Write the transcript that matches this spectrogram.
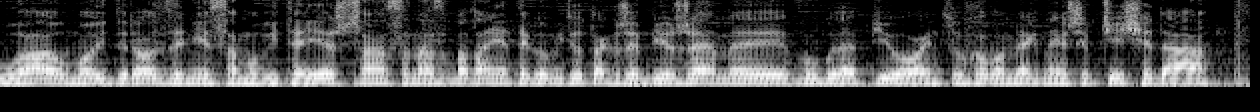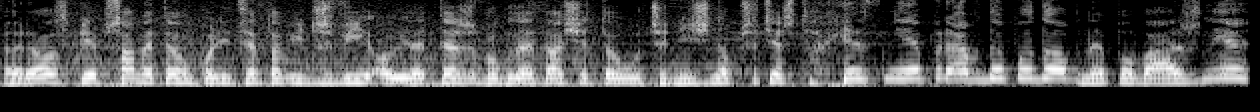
Wow, moi drodzy, niesamowite. Jest szansa na zbadanie tego mitu, także bierzemy w ogóle piłę łańcuchową jak najszybciej się da. Rozpieprzamy temu policjantowi drzwi, o ile też w ogóle da się to uczynić. No przecież to jest nieprawdopodobne, poważnie?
